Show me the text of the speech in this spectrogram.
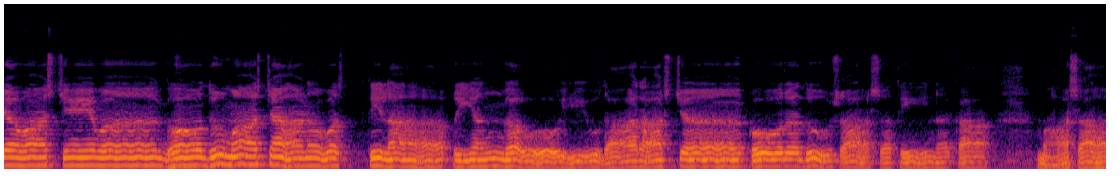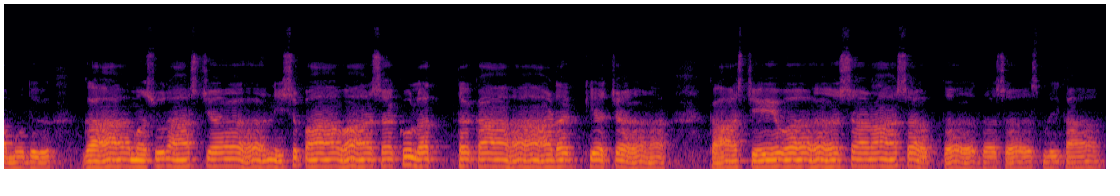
यवाश्चैव गोधूमाश्चाणवस्तिला प्रियङ्गो हि उदाराश्च कोरदुषा सतीनका माशामुद्गामसुराश्च निष्पावाशकुलत्थकाडक्य च काश्चैव षणा सप्तदश स्मृता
